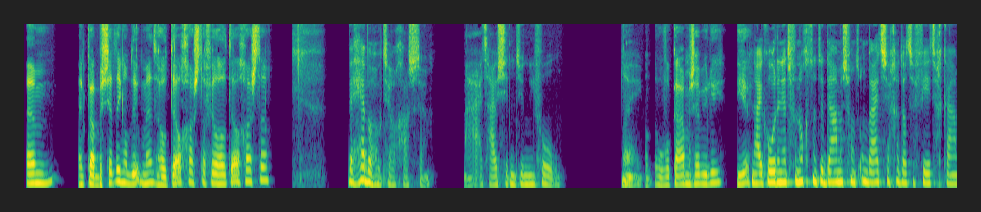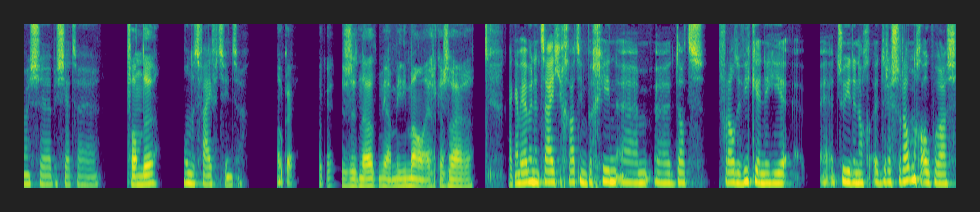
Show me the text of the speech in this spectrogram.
Ehm, en qua bezetting op dit moment, hotelgasten, veel hotelgasten? We hebben hotelgasten, maar het huis zit natuurlijk niet vol. Nee. Hoeveel kamers hebben jullie hier? Nou, ik hoorde net vanochtend de dames van het ontbijt zeggen dat ze 40 kamers eh, bezetten, Van de? 125. Oké. Oké. Dus inderdaad ja, minimaal eigenlijk als het ware. Kijk, en we hebben een tijdje gehad in het begin ehm, eh, dat vooral de weekenden hier, eh, toen je er nog, het restaurant nog open was,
